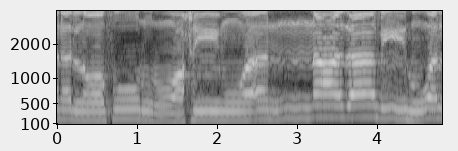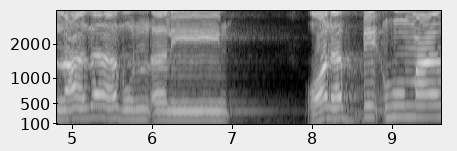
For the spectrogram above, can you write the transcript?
أنا الغفور الرحيم وأن عذابي هو العذاب الأليم. ونبئهم عن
